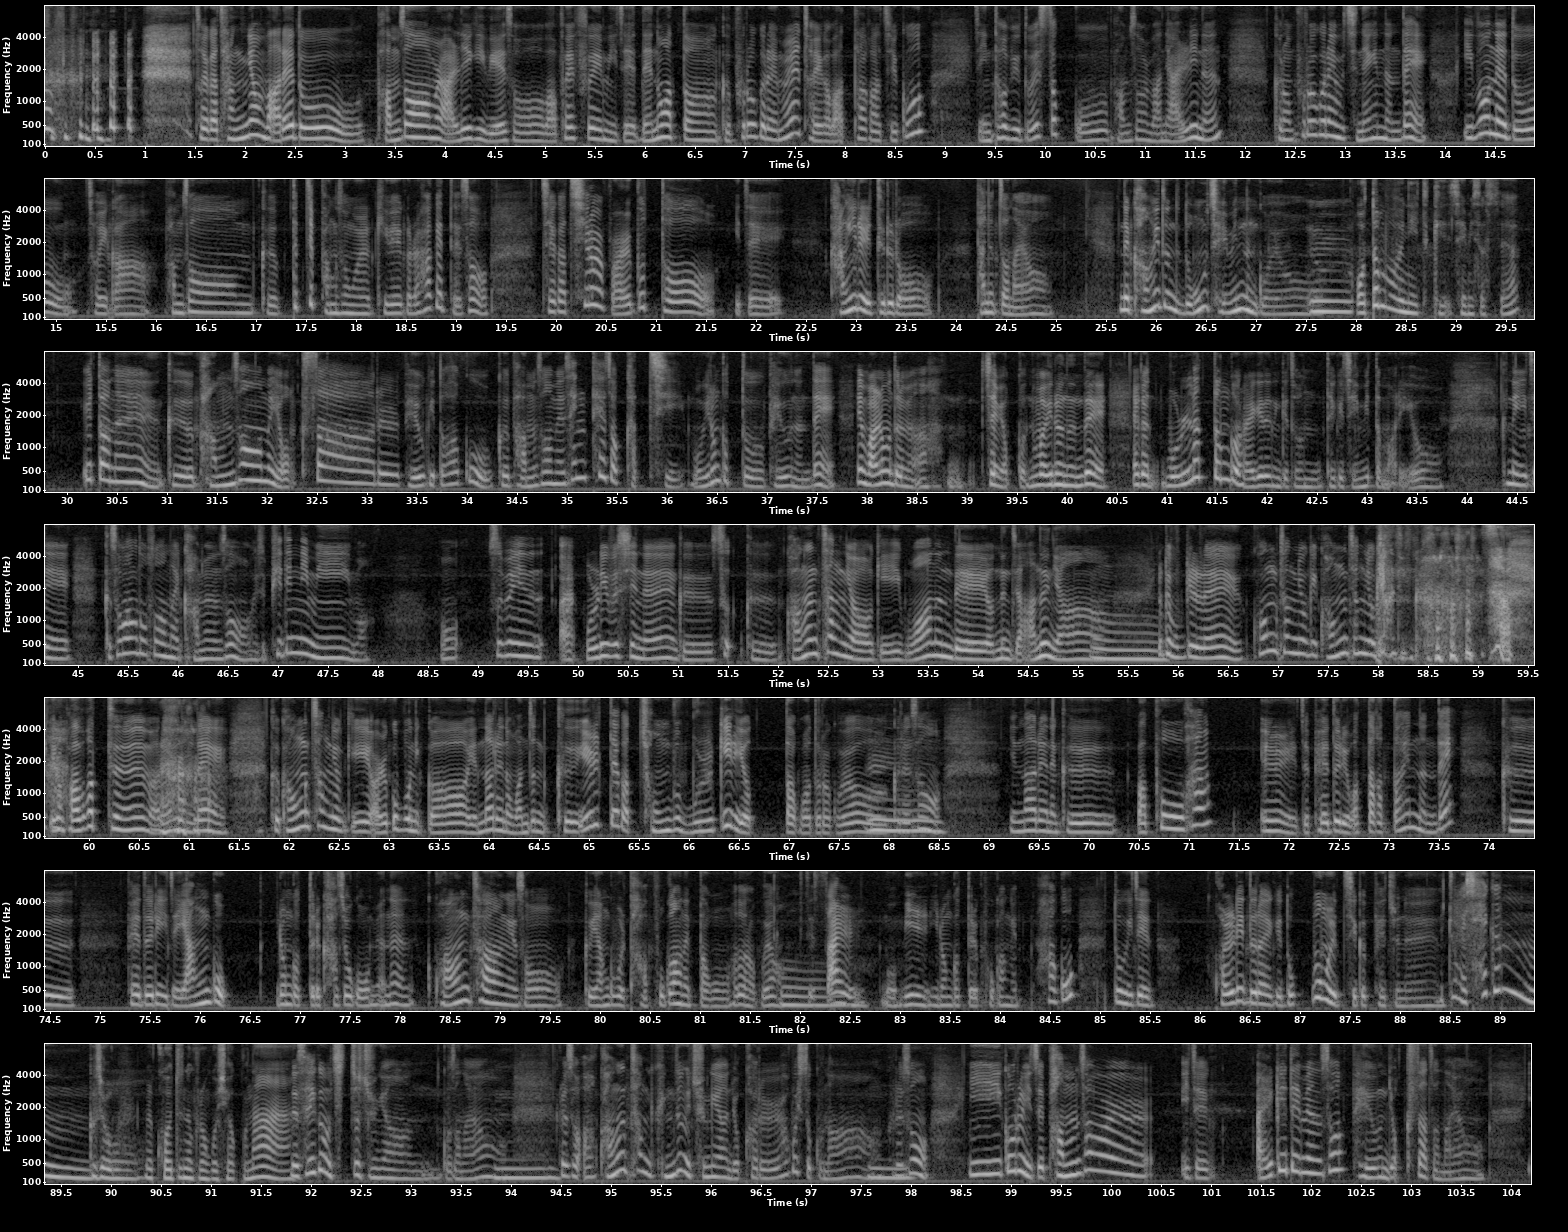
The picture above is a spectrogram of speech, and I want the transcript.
저희가 작년 말에도 밤섬을 알리기 위해서 마포 FM이 이제 내놓았던 그 프로그램을 저희가 맡아가지고 이제 인터뷰도 했었고 밤섬을 많이 알리는 그런 프로그램을 진행했는데 이번에도 저희가 밤섬 그 특집 방송을 기획을 하게 돼서 제가 7월 말부터 이제 강의를 들으러 다녔잖아요. 근데 강의 듣는데 너무 재밌는 거예요. 음, 어떤 부분이 특히 재밌었어요? 일단은 그 밤섬의 역사를 배우기도 하고 그 밤섬의 생태적 가치 뭐 이런 것도 배우는데 말로만 들으면 아, 재미없군 막 이러는데 약간 몰랐던 걸 알게 되는 게 전 되게 재밌단 말이에요. 근데 이제 그 성황도서관에 가면서 이제 피디님이 막 어 수빈 아, 올리브 씨는 그, 수, 그 광흥창역이 뭐 하는 데였는지 아느냐 음. 이렇게 묻길래 광흥창역이 광흥창역이 아닌가 이런 바보 같은 말을 했는데 그 광흥창역이 알고 보니까 옛날에는 완전 그 일대가 전부 물길이었다고 하더라고요. 음. 그래서 옛날에는 그 마포항을 이제 배들이 왔다 갔다 했는데 그 배들이 이제 양곡 이런 것들을 가지고 오면은 광흥창에서 그 양국을 다 보관했다고 하더라고요. 오. 이제 쌀, 뭐 밀 이런 것들을 보관하고 또 이제 관리들에게 녹봉을 지급해주는 일종의 세금을 그죠. 거두는 그런 곳이었구나. 근데 세금은 진짜 중요한 거잖아요. 음. 그래서 아 광흥창이 굉장히 중요한 역할을 하고 있었구나. 음. 그래서 이거를 이제 밤섬을 이제 알게 되면서 배운 역사잖아요.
